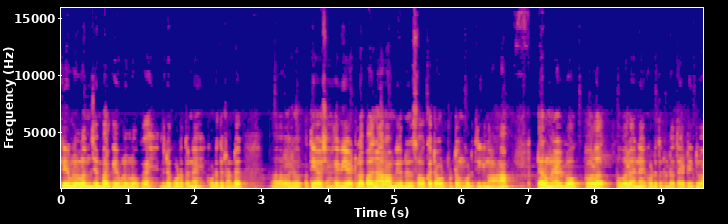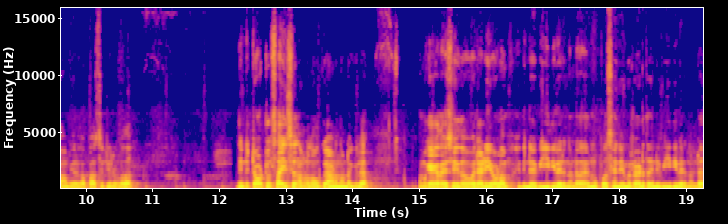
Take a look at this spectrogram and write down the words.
കേബിളുകളും ജമ്പർ കേബിളുകളും ഒക്കെ ഇതിന്റെ കൂടെ തന്നെ കൊടുത്തിട്ടുണ്ട്. ഒരു അത്യാവശ്യം ഹെവി ആയിട്ടുള്ള പതിനാറ് ആംബിയറിന്റെ ഒരു സോക്കറ്റ് ഔട്ട്പുട്ടും കൊടുത്തിരിക്കുന്നത് കാണാം. ടെർമിനൽ ബ്ലോക്കുകൾ അതുപോലെ തന്നെ കൊടുത്തിട്ടുണ്ട് തേർട്ടി ടു ആംബിയർ കപ്പാസിറ്റിയിലുള്ളത് ഇതിന്റെ ടോട്ടൽ സൈസ് നമ്മൾ നോക്കുകയാണെന്നുണ്ടെങ്കിൽ നമുക്ക് ഏകദേശം ഇത് ഒരടിയോളം ഇതിന്റെ വീതി വരുന്നുണ്ട്. അതായത് മുപ്പത് സെന്റിമീറ്റർ അടുത്ത് ഇതിന്റെ വീതി വരുന്നുണ്ട്.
